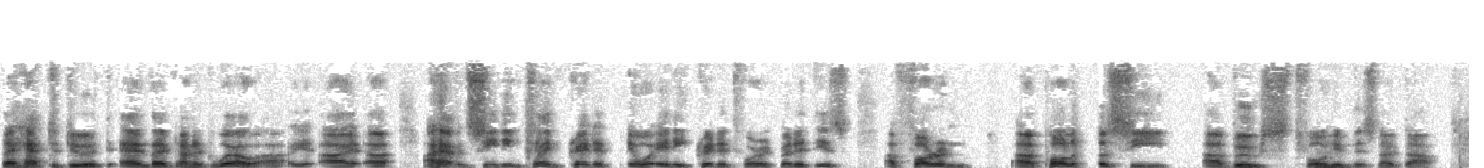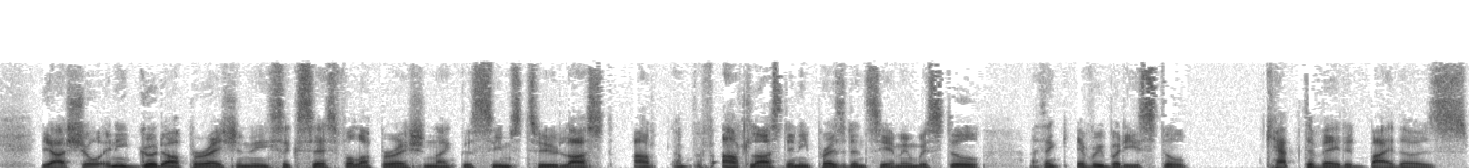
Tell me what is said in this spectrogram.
they had to do it, and they've done it well. I I, uh, I, haven't seen him claim credit or any credit for it, but it is a foreign uh, policy uh, boost for mm. him. There's no doubt. Yeah, sure. Any good operation, any successful operation like this seems to last out, outlast any presidency. I mean, we're still, I think everybody is still captivated by those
